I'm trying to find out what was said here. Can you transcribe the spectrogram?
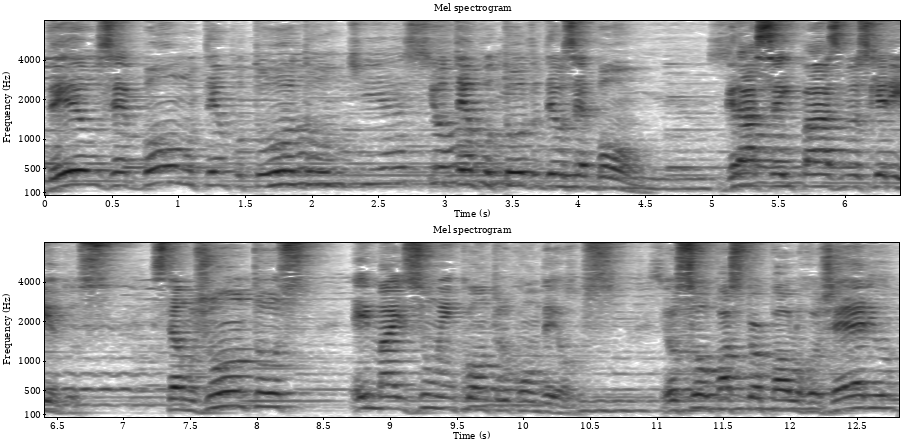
Deus é bom o tempo todo e o tempo todo Deus é bom. Graça e paz, meus queridos. Estamos juntos em mais um encontro com Deus. Eu sou o pastor Paulo Rogério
